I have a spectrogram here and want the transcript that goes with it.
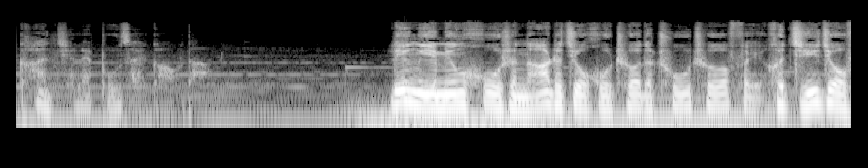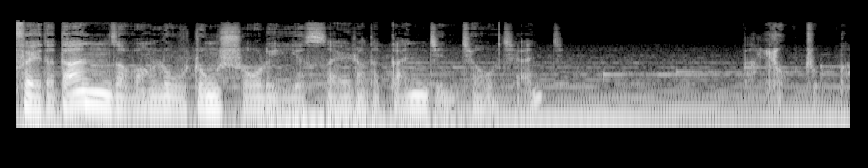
看起来不再高大。另一名护士拿着救护车的出车费和急救费的单子往路中手里一塞，让他赶紧交钱去。露珠啊，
